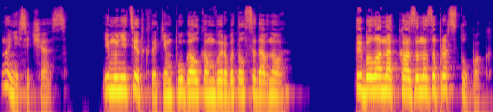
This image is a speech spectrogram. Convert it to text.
но не сейчас. Иммунитет к таким пугалкам выработался давно. Ты была наказана за проступок.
